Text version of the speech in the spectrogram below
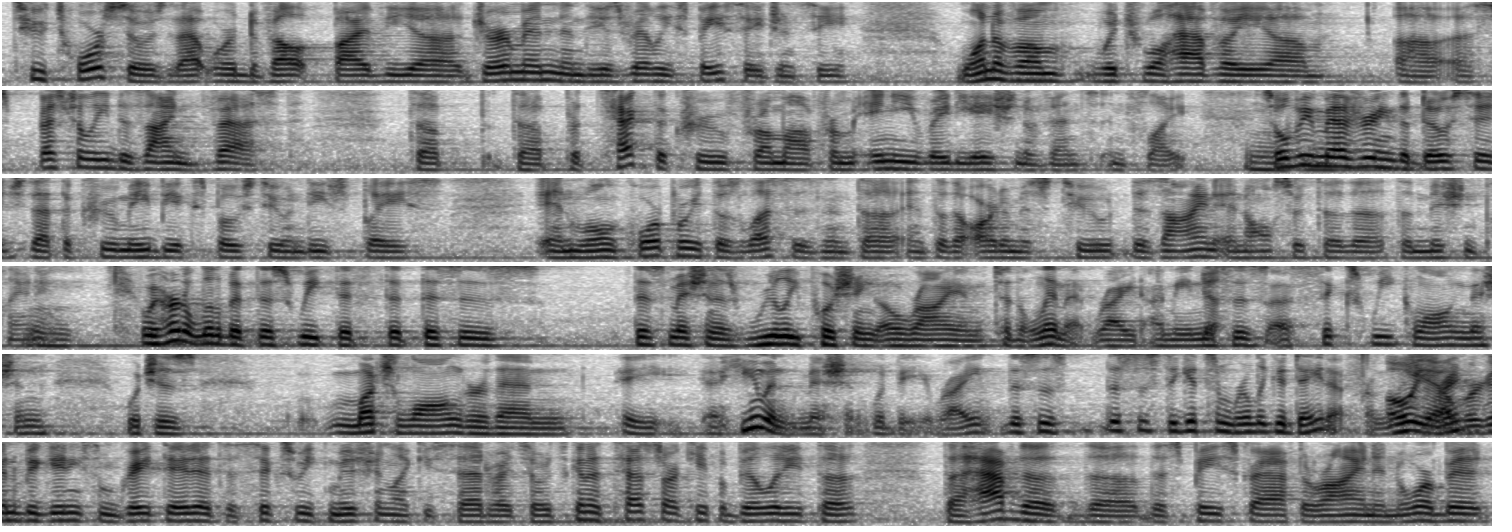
two torsos that were developed by the uh, German and the Israeli Space Agency. One of them, which will have a, um, uh, a specially designed vest to, to protect the crew from, uh, from any radiation events in flight. Mm-hmm. So we'll be mm-hmm. measuring the dosage that the crew may be exposed to in deep space, and we'll incorporate those lessons into, into the Artemis 2 design and also to the, the mission planning. Mm-hmm. We heard a little bit this week that, that this is this mission is really pushing Orion to the limit, right? I mean, yes. this is a six week long mission, which is much longer than a, a, human mission would be, right? This is this is to get some really good data from. Oh yeah, right? we're going to be getting some great data. It's a six-week mission, like you said, right? So it's going to test our capability to to have the the, the spacecraft Orion in orbit,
